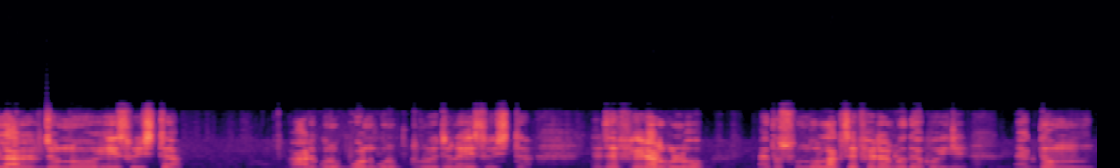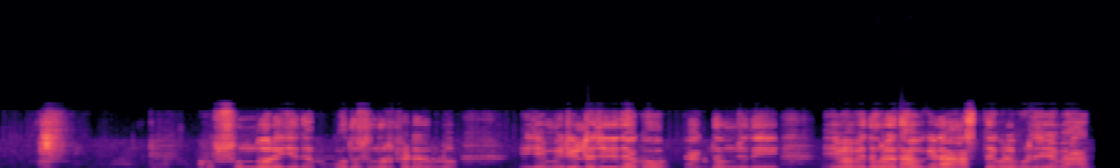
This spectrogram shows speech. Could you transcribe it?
এলআর এর জন্য এই সুইচটা, আর গ্রুপ ওয়ান, গ্রুপ টু এর জন্য এই সুইচটা। এই যে ফেডারগুলো, এত সুন্দর লাগছে ফেডারগুলো, দেখো এই যে, একদম খুব সুন্দর এই যে, দেখো, কত সুন্দর ফেডারগুলো। এই যে মিডিলটা যদি দেখো, একদম যদি এইভাবে ধরে থাকো কি না আস্তে করে বসে যাবে হাত।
